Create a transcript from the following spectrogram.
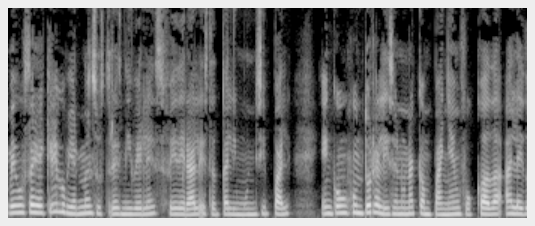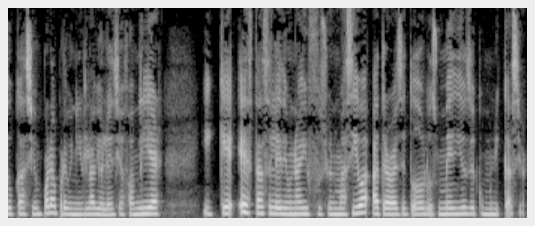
Me gustaría que el gobierno en sus tres niveles, federal, estatal y municipal, en conjunto realicen una campaña enfocada a la educación para prevenir la violencia familiar y que ésta se le dé una difusión masiva a través de todos los medios de comunicación,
